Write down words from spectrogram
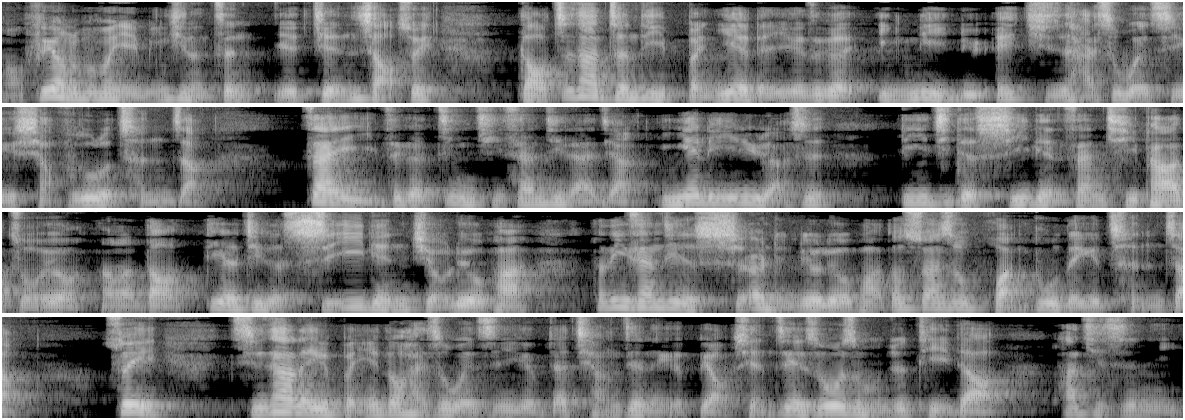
哦费用的部分也明显的增也减少，所以。导致它整体本业的一个这个盈利率，诶，其实还是维持一个小幅度的成长。再以这个近期三季来讲，营业利率啊是第一季的十一点三七趴左右，然后到第二季的十一点九六趴，到第三季的十二点六六趴，都算是缓步的一个成长。所以其他的一个本业都还是维持一个比较强健的一个表现。这也是为什么就提到它其实你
